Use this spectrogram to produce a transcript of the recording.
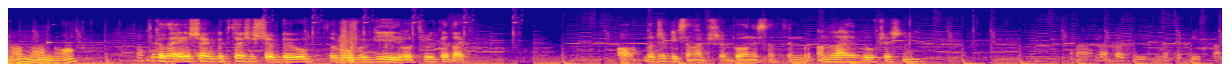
No, no, no. No Tylko tak, jeszcze jakby ktoś jeszcze był, to byłby git, bo trójkę tak... O, do Jibixa napiszę, bo on jest na tym online, był wcześniej. A, no to klip, no to klip pan.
